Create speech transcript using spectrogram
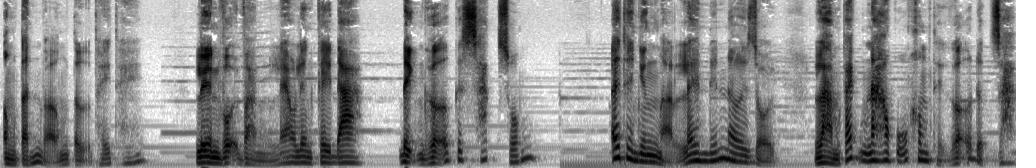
Ông Tấn và ông Tự thấy thế, liền vội vàng leo lên cây đa Định gỡ cái xác xuống. Ấy thế nhưng mà lên đến nơi rồi, Làm cách nào cũng không thể gỡ được ra.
